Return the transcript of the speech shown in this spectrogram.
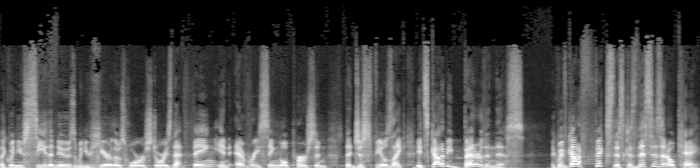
like when you see the news and when you hear those horror stories, that thing in every single person that just feels like it's got to be better than this. Like we've got to fix this because this isn't okay.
